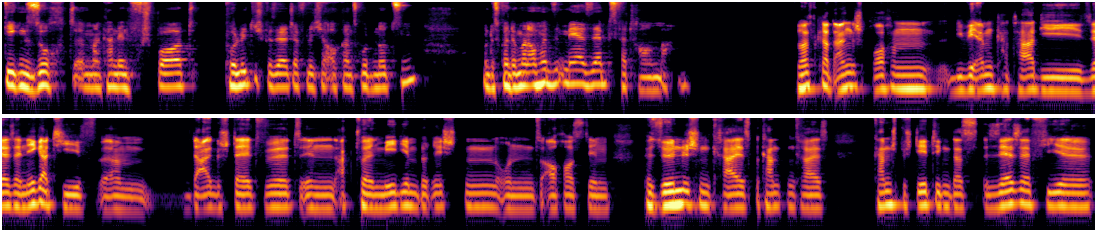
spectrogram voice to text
gegen Sucht, äh, man kann den Sport politisch, gesellschaftlich auch ganz gut nutzen. Und das könnte man auch mit mehr Selbstvertrauen machen. Du hast gerade angesprochen, die WM Katar, die sehr, sehr negativ ähm, dargestellt wird in aktuellen Medienberichten und auch aus dem persönlichen Kreis, Bekanntenkreis, kann ich bestätigen, dass sehr, sehr viel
